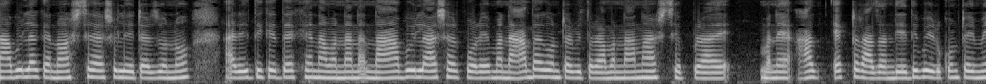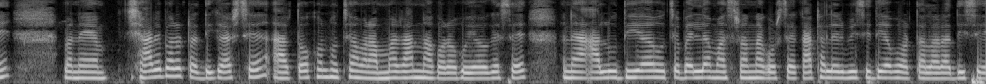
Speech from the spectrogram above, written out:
না বইলা কেন আসছে আসলে এটার জন্য? আর এদিকে দেখেন আমার নানা না বইলা আসার পরে মানে আধা ঘণ্টার ভিতরে আমার নানা আসছে প্রায় মানে একটা রাজান দিয়ে দেবো এরকম টাইমে মানে সাড়ে বারোটার দিকে আসছে আর তখন হচ্ছে আমার আম্মার রান্না করা হয়েও গেছে। মানে আলু দিয়া হচ্ছে বাইল্লা মাছ রান্না করছে, কাঁঠালের বিচি দিয়া ভর্তালারা দিছে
